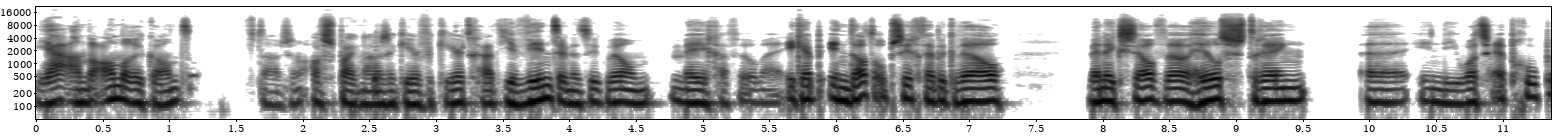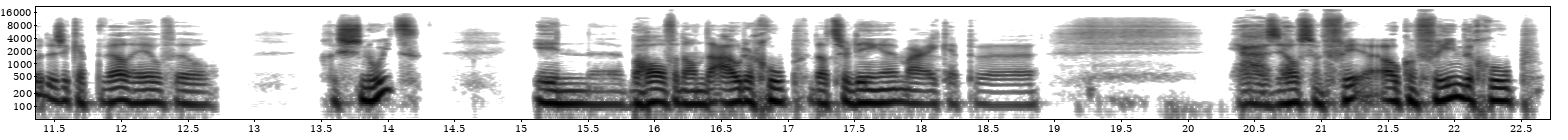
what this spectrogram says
ja, aan de andere kant... Nou zo'n afspraak nou eens een keer verkeerd gaat... Je wint er natuurlijk wel mega veel bij. Ik heb in dat opzicht heb ik wel... Ben ik zelf wel heel streng eh, in die WhatsApp groepen. Dus ik heb wel heel veel gesnoeid. In, eh, behalve dan de oudergroep, dat soort dingen. Maar ik heb eh, ja, zelfs een ook een vriendengroep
